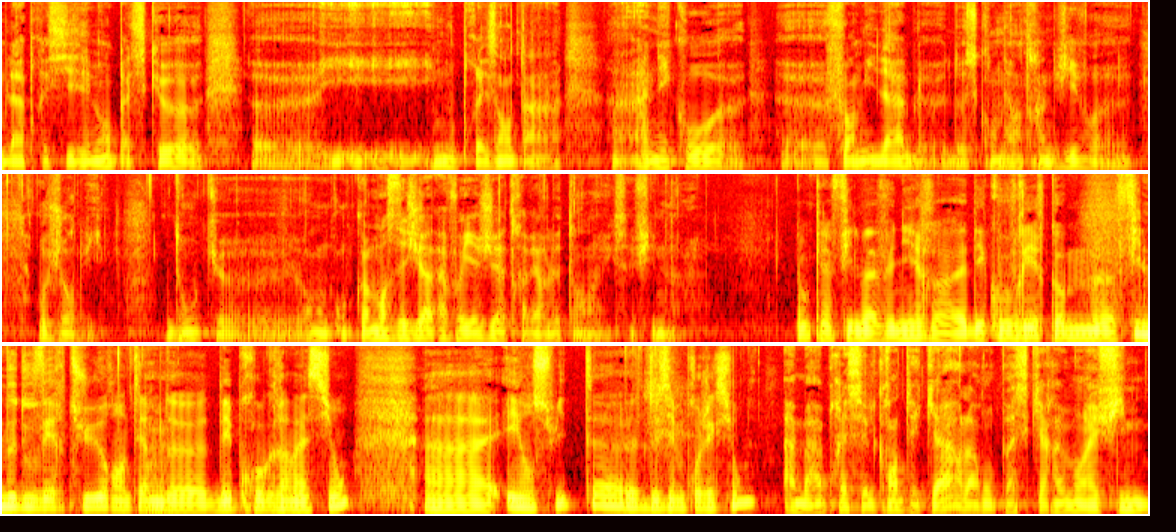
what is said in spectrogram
film-là précisément parce que euh, il, nous présente un, écho euh, formidable de ce qu'on est en train de vivre euh, aujourd'hui. Donc on, on, commence déjà à voyager à travers le temps avec ce film-là. Donc un film à venir euh, découvrir comme euh, film d'ouverture en termes de déprogrammation. Euh, et ensuite, deuxième projection? Ah bah Après, c'est le grand écart. Là, on passe carrément à un film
